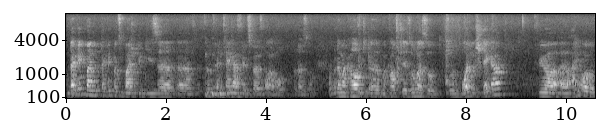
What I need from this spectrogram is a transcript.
Und da kriegt man, da kriegt man zum Beispiel diese äh, fünf Empfänger für 12 Euro oder so. Oder man kauft, äh, man kauft hier sowas, so, so einen Beutelstecker für äh, 1,20 Euro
